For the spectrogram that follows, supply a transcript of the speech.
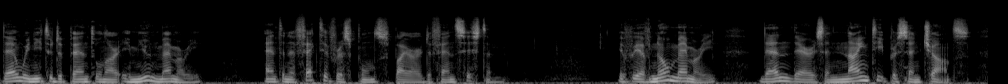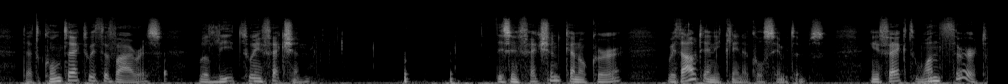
then we need to depend on our immune memory and an effective response by our defense system. If we have no memory, then there is a 90% chance that contact with the virus will lead to infection. This infection can occur without any clinical symptoms. In fact, one third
